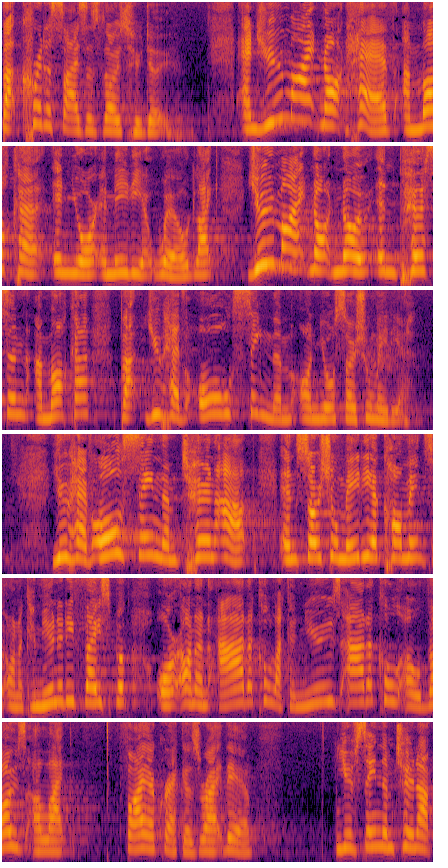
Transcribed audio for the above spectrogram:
but criticizes those who do. And you might not have a mocker in your immediate world. Like you might not know in person a mocker, but you have all seen them on your social media. You have all seen them turn up in social media comments on a community Facebook or on an article, like a news article. Oh, those are like firecrackers right there. You've seen them turn up.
